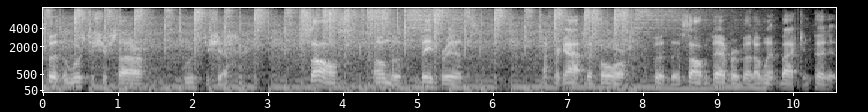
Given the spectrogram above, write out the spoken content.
put the Worcestershire, Worcestershire sauce on the beef ribs. I forgot before I put the salt and pepper, but I went back and put it.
